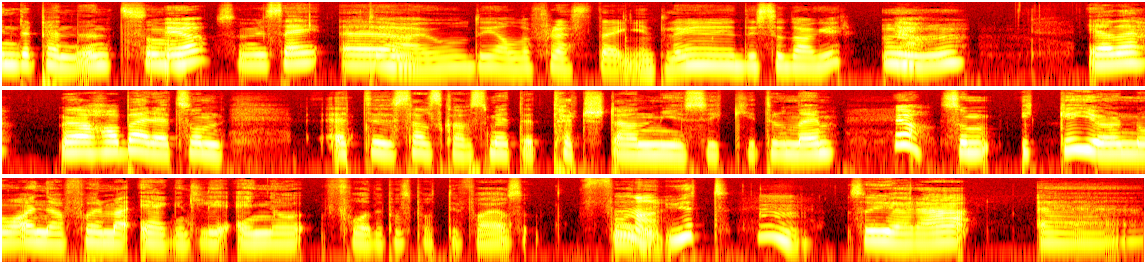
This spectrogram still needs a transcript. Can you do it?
independent, som, Ja. som vi sier. Det Eh, er jo de aller fleste, egentlig, i disse dager. Mm -hmm. Ja, det. Men jeg har bare et sånn et eh, selskap som heter Touchdown Music i Trondheim, Ja. som ikke gjør noe annet for meg egentlig enn å få det på Spotify, altså få det ut. Mm. Så gjør jeg eh,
